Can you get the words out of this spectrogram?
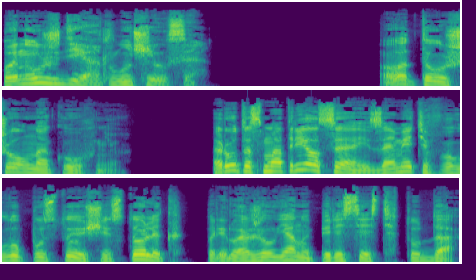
По нужде отлучился. Вот ты ушел на кухню. Рут осмотрелся и, заметив в углу пустующий столик, предложил Яну пересесть туда.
